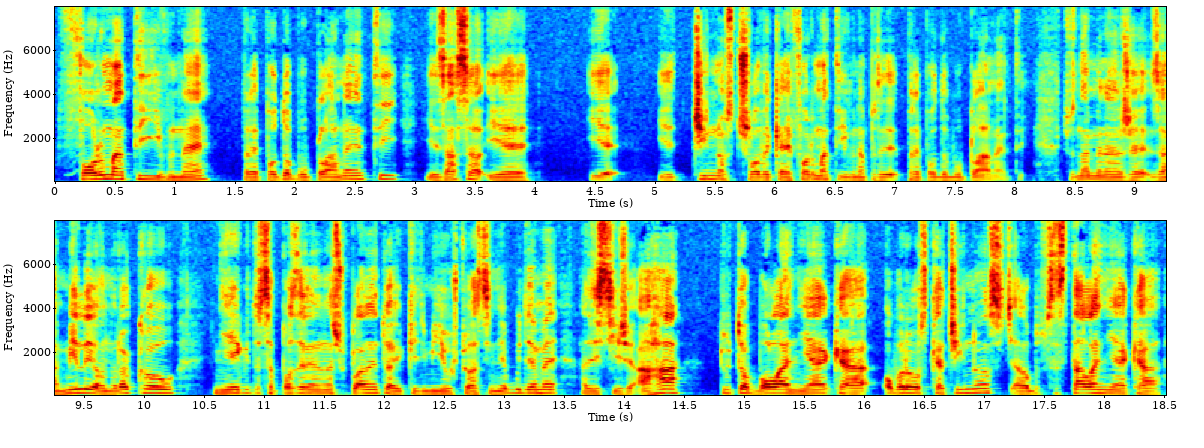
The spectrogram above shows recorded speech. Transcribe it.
formatívne pre podobu planéty je zase je, je, je činnosť človeka je formatívna pre, pre podobu planéty. Čo znamená, že za milión rokov niekto sa pozrie na našu planétu, aj keď my už tu asi nebudeme a zistí, že aha, tuto bola nejaká obrovská činnosť, alebo tu sa stala nejaká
